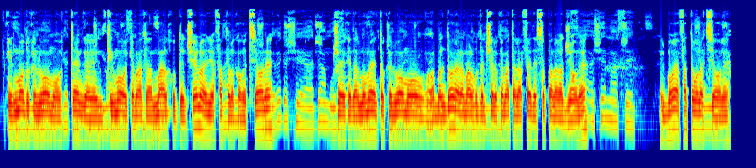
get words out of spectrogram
che il modo che l'uomo ottenga il timore chiamato Malchut del cielo, egli ha fatto la correzione, cioè che dal momento che l'uomo abbandona la Malchut del cielo chiamata la fede sopra la ragione, il Bore ha fatto un'azione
